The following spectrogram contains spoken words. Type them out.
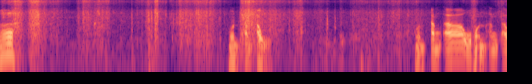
อ่าหอนอัง เอาหอนอังเอาหอนอังเอา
